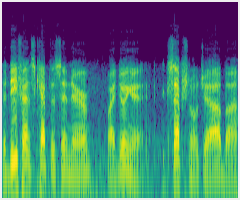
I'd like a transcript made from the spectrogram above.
the defense kept us in there by doing an exceptional job. Uh,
